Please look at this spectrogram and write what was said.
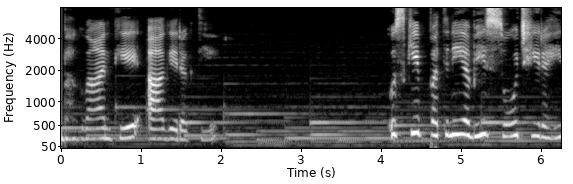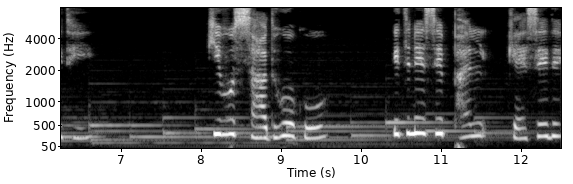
भगवान के आगे रख दिए। उसकी पत्नी अभी सोच ही रही थी कि वो साधुओं को इतने से फल कैसे दे।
